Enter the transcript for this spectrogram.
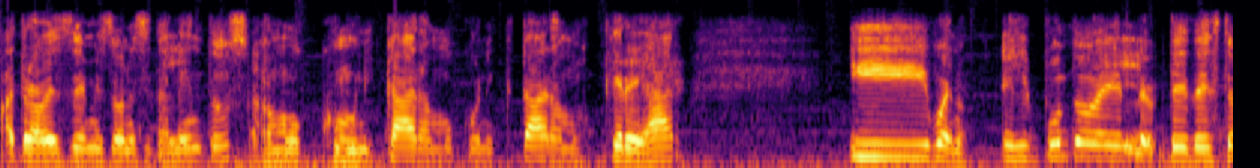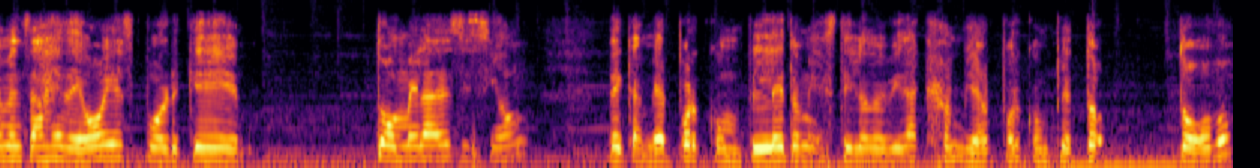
a través de mis dones y talentos. Amo comunicar, amo conectar, amo crear y bueno, el punto de, este mensaje de hoy es porque tomé la decisión de cambiar por completo mi estilo de vida, cambiar por completo todo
